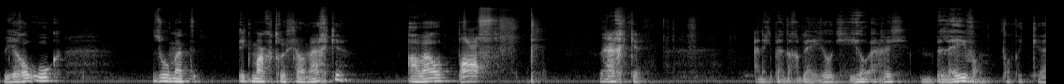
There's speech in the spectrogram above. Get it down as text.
weer al ook, zo met ik mag terug gaan werken. Ah wel, paf, werken. En ik ben er eigenlijk heel erg blij van dat ik eh,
